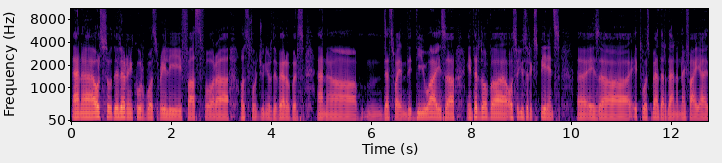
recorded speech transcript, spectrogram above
And uh, also, the learning curve was really fast for uh, us for junior developers, and uh, mm, that's why the, the UI is, uh, in terms of uh, also user experience, uh, is uh, it was better than NiFi. I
